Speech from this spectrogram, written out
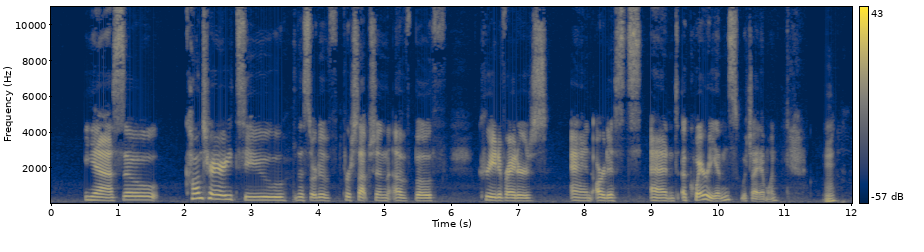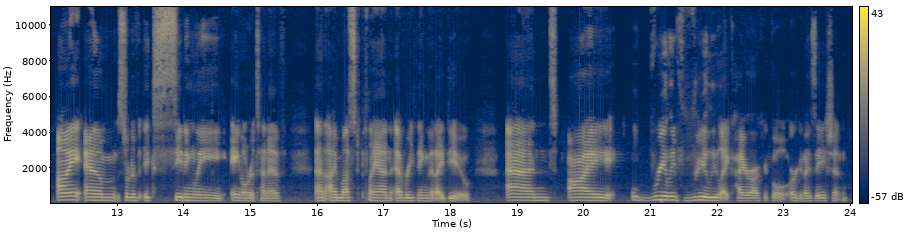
Yeah. So, contrary to the sort of perception of both creative writers and artists and aquarians, which I am one, mm. I am sort of exceedingly anal retentive and I must plan everything that I do. And I really, really like hierarchical organization.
